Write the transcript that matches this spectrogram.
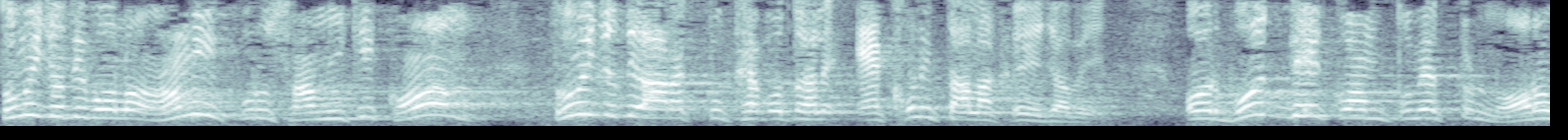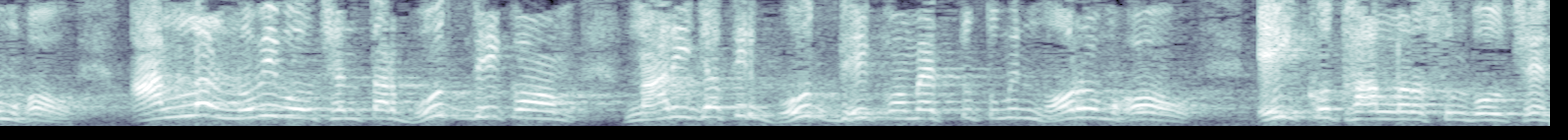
তুমি যদি বলো, আমি পুরুষ, আমি কি কম? তুমি যদি আর একটু খেপো, তাহলে এখনই তালাক হয়ে যাবে। ওর বুদ্ধি কম, তুমি একটু নরম হও। আল্লাহর নবী বলছেন, তার বুদ্ধি কম, নারী জাতির বুদ্ধি কম, একটু তুমি নরম হও। এই কথা আল্লাহ রসুল বলছেন।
